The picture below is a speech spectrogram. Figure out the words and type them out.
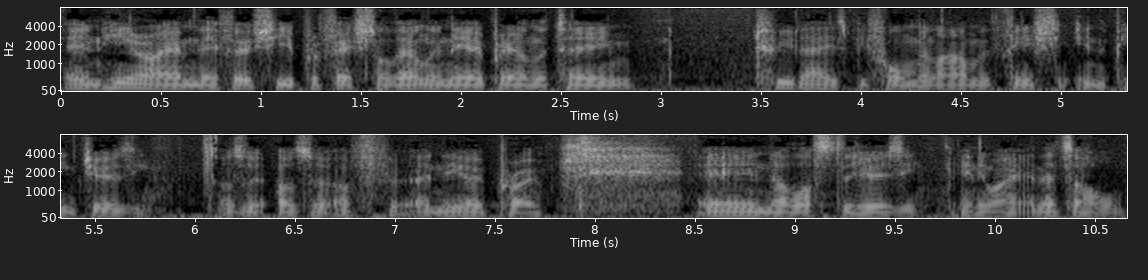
And here I am, their first year professional, the only neoprene on the team. Two days before Milan would finish in the pink jersey, I was a, I was a, a neo pro, and I lost the jersey. Anyway, that's a whole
